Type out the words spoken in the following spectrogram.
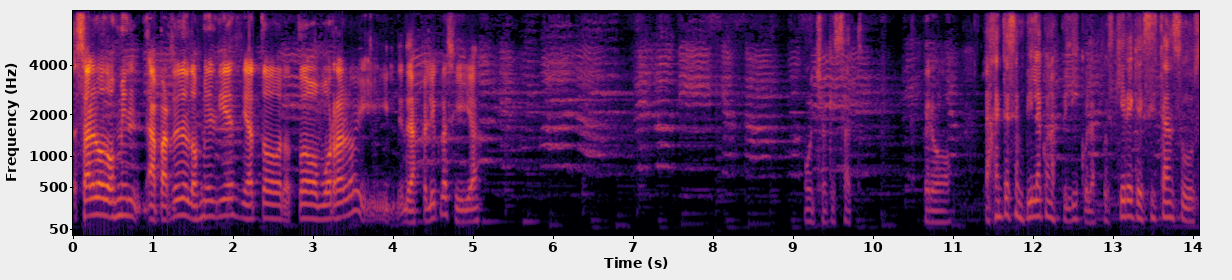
Salvo 2000, a partir del 2010 ya todo, todo bórralo y de las películas y ya. Pucha, qué sato. Pero la gente se empila con las películas, pues quiere que existan sus,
